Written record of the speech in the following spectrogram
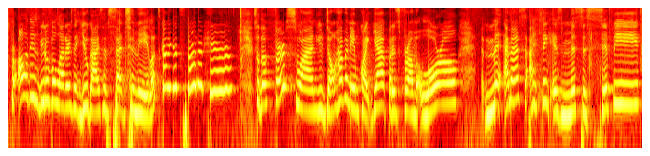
for all of these beautiful letters that you guys have sent to me. Let's kind of get started here. So the first one, you don't have a name quite yet, but it's from Laurel MS, I think, is Mississippi.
